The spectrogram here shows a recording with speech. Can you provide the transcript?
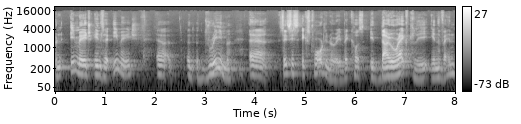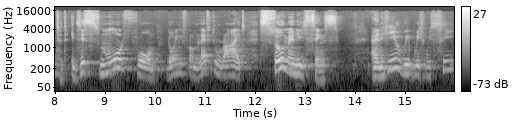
an image in the image, uh, a, dream. Uh, this is extraordinary because it directly invented in this small form, going from left to right, so many things. And here we, we, we see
